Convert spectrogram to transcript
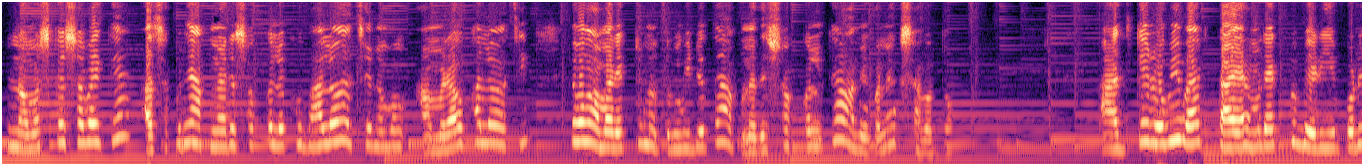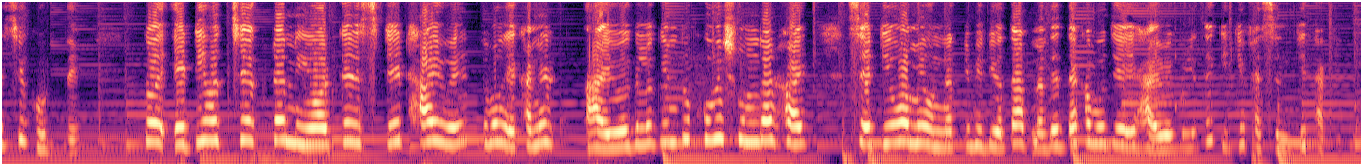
নমস্কার সবাইকে। আশা করি আপনারা সকলে খুব ভালো আছেন এবং আমরাও ভালো আছি। এবং আমার একটি নতুন ভিডিওতে আপনাদের সকলকে অনেক অনেক স্বাগত। আজকে রবিবার, তাই আমরা একটু বেরিয়ে পড়েছি ঘুরতে। তো এটি হচ্ছে একটা নিউ ইয়র্কের স্টেট হাইওয়ে এবং এখানের হাইওয়ে গুলো কিন্তু খুবই সুন্দর হয়। সেটিও আমি অন্য একটি ভিডিওতে আপনাদের দেখাবো যে এই হাইওয়ে গুলিতে কি কি ফ্যাসিলিটি থাকে।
